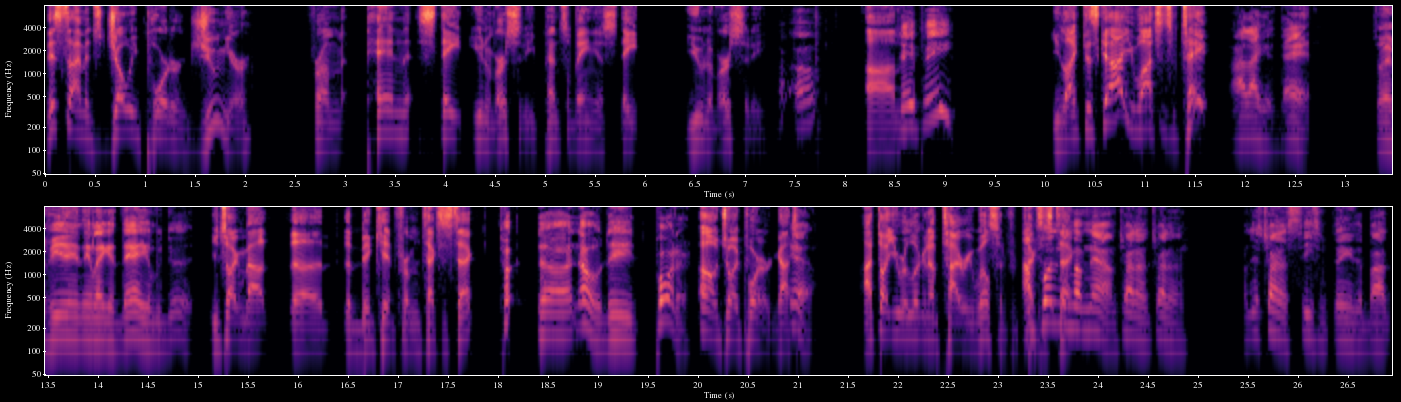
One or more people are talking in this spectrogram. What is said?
This time it's Joey Porter Jr. from Penn State University, Pennsylvania State University. Uh-oh. Um, JP. you like this guy? You watching some tape? I like his dad. So if he anything like his dad, he'll be good. You talking about the the big kid from Texas Tech? Uh, no, the Porter. Oh, Joy Porter. Gotcha. Yeah. I thought you were looking up Tyree Wilson from Texas I'm putting Tech. him up now. I'm trying to, trying to, I'm just trying to see some things about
